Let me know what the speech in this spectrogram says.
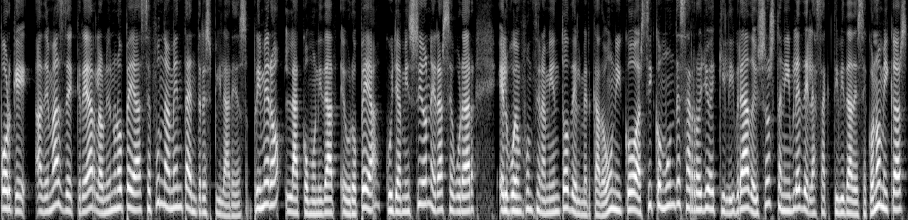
porque, además de crear la Unión Europea, se fundamenta en tres pilares. Primero, la Comunidad Europea, cuya misión era asegurar el buen funcionamiento del mercado único, así como un desarrollo equilibrado y sostenible de las actividades económicas,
